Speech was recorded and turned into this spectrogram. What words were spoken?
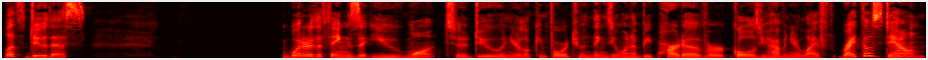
Let's do this what are the things that you want to do and you're looking forward to and things you want to be part of or goals you have in your life? Write those down.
